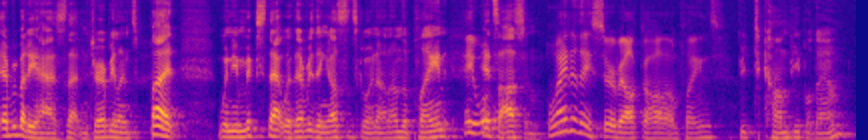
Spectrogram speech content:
everybody has that in turbulence. But when you mix that with everything else that's going on on the plane, Hey, wha- it's awesome Why do they serve alcohol on planes? to calm people down.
